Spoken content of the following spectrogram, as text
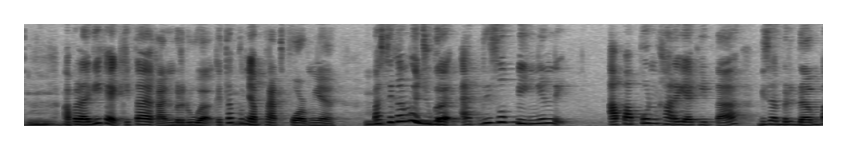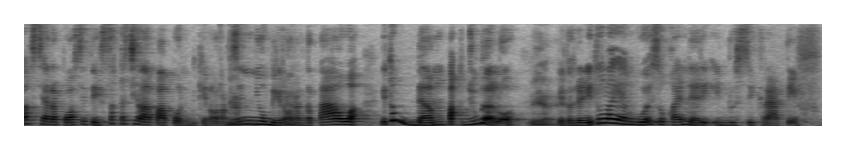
Hmm. apalagi kayak kita kan berdua kita punya platformnya. Pasti kan lu juga at least lu pingin apa pun karya kita bisa berdampak secara positif sekecil apa pun. Bikin orang Ya. senyum bikin Ya. orang ketawa. Itu dampak juga loh. Ya, gitu. Dan itulah yang gue sukain dari industri kreatif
